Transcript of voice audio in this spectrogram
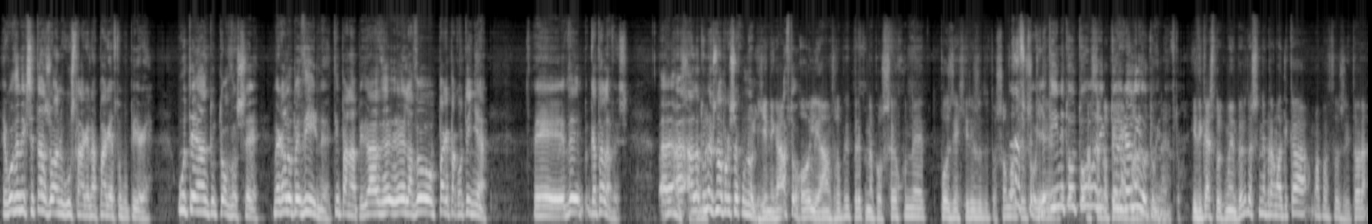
Εγώ δεν εξετάζω αν γούσταρε να πάρει αυτό που πήρε. Ούτε αν του το έδωσε. Μεγάλο παιδί είναι. Τι είπα να πει. Α, δε- Έλα εδώ, πάρε πακοτίνια. Ε, δεν κατάλαβες. Αλλά τουλάχιστον να προσέχουν όλοι. Γενικά αυτό. όλοι οι άνθρωποι πρέπει να προσέχουν πώς διαχειρίζονται το σώμα Ναι, τους. αυτό, γιατί είναι το- το- το εργαλείο του είναι αυτό. Ειδικά στην προκειμένη περίπτωση είναι πραγματικά από αυτό ζει. Τώρα,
